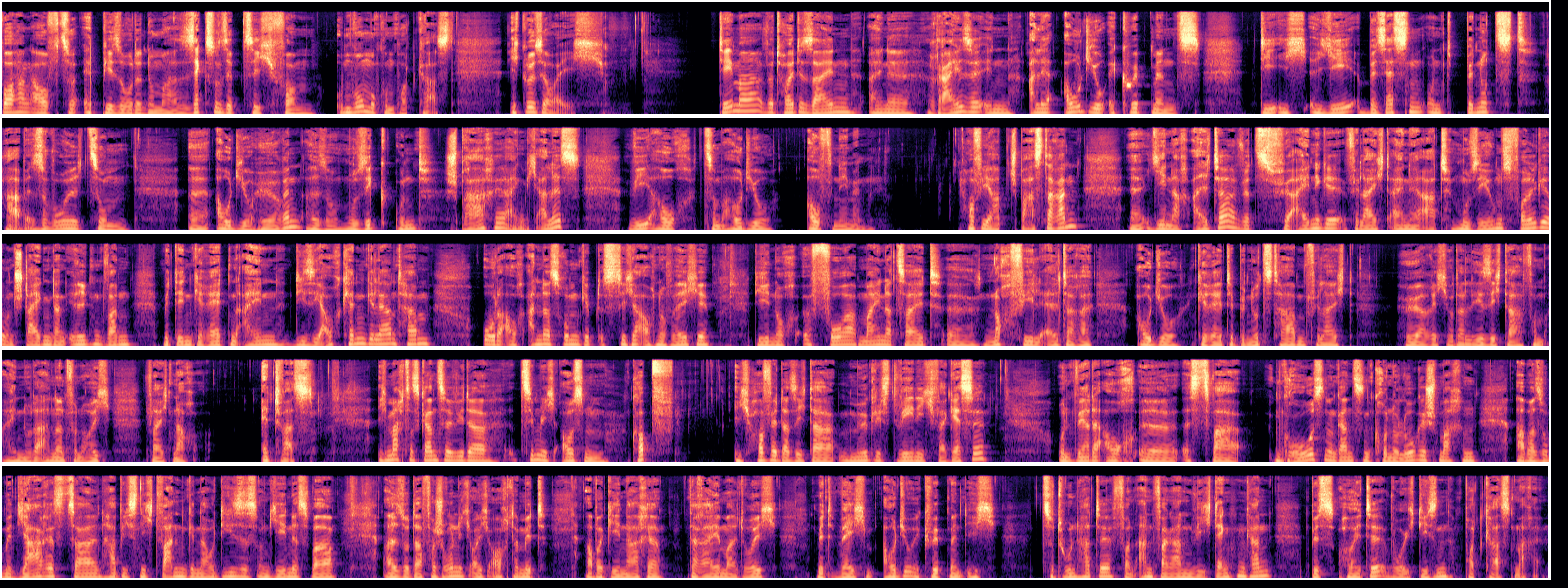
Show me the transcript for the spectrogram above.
Vorhang auf zur Episode Nummer 76 vom Umwomukum Podcast. Ich grüße euch. Thema wird heute sein eine Reise in alle Audio-Equipments, die ich je besessen und benutzt habe, sowohl zum äh, Audio hören, also Musik und Sprache, eigentlich alles, wie auch zum Audio aufnehmen. Hoffe, ihr habt Spaß daran. Äh, je nach Alter wird es für einige vielleicht eine Art Museumsfolge und steigen dann irgendwann mit den Geräten ein, die sie auch kennengelernt haben. Oder auch andersrum gibt es sicher auch noch welche, die noch vor meiner Zeit äh, noch viel ältere Audiogeräte benutzt haben. Vielleicht höre ich oder lese ich da vom einen oder anderen von euch vielleicht noch etwas. Ich mache das Ganze wieder ziemlich aus dem Kopf. Ich hoffe, dass ich da möglichst wenig vergesse und werde auch äh, es zwar im Großen und Ganzen chronologisch machen, aber so mit Jahreszahlen habe ich es nicht, wann genau dieses und jenes war. Also da verschone ich euch auch damit, aber gehe nachher der Reihe mal durch, mit welchem Audio-Equipment ich zu tun hatte, von Anfang an, wie ich denken kann, bis heute, wo ich diesen Podcast mache.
